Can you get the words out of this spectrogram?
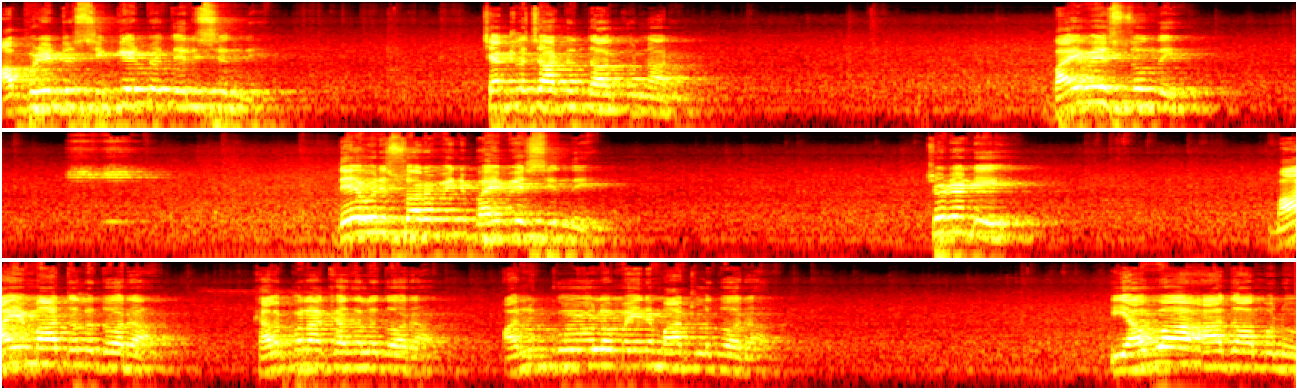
అప్పుడేంటో సిగ్గేంటో తెలిసింది. చెట్ల చాటు దాక్కున్నారు. భయం వేస్తుంది దేవుని స్వరం భయం వేసింది చూడండి మాయ మాటల ద్వారా కల్పన కథల ద్వారా అనుకూలమైన మాటల ద్వారా ఈ అవ్వ ఆదాములు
